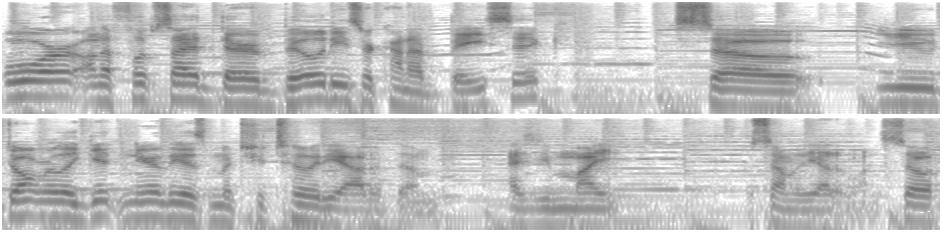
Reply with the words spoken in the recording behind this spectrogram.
Or on the flip side, their abilities are kind of basic, so you don't really get nearly as much utility out of them as you might with some of the other ones. So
